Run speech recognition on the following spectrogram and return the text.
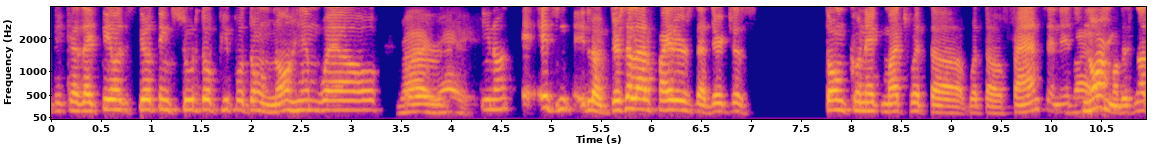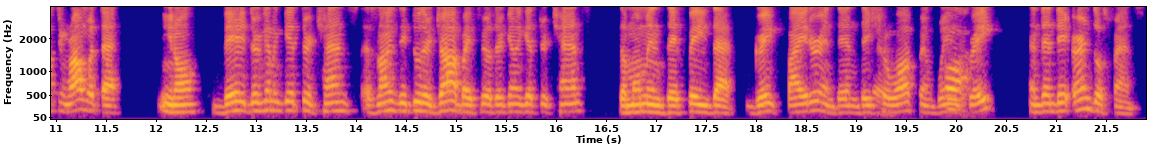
because I still still think Zurdo people don't know him well. Right, or, right. You know, it's look. There's a lot of fighters that they're just don't connect much with the with the fans, and it's right. normal. There's nothing wrong with that you know, they they're gonna get their chance as long as they do their job. I feel they're gonna get their chance the moment they face that great fighter, and then they yeah. show up and win well, great, and then they earn those fans.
